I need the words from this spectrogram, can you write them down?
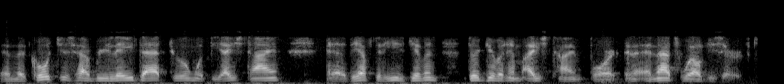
And the coaches have relayed that to him with the ice time, uh, the effort that he's given. They're giving him ice time for it, and, and that's well deserved.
